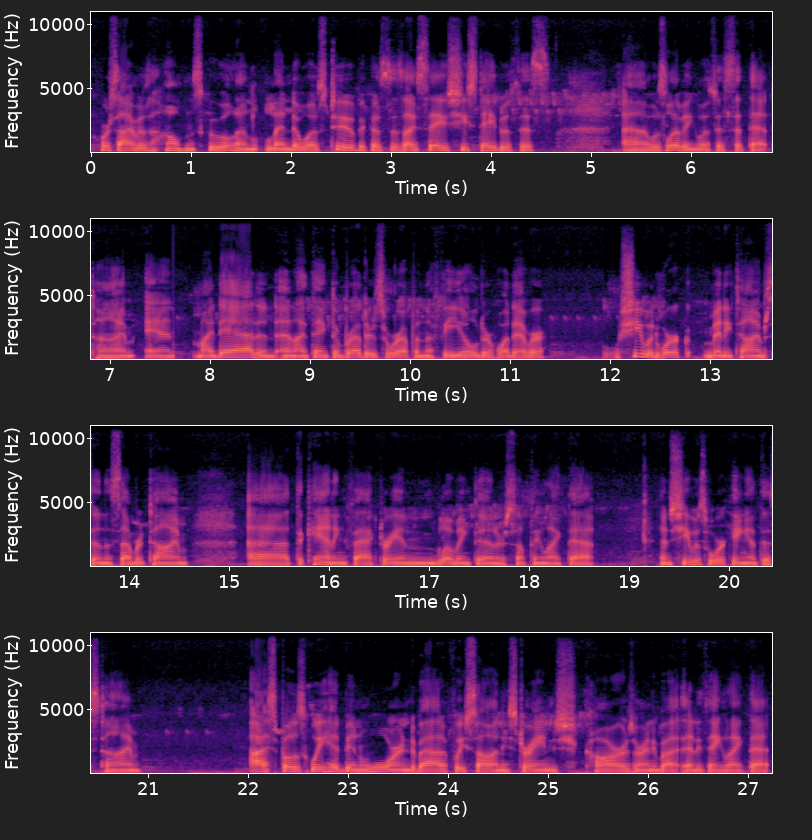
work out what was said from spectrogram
of course I was home from school, and Linda was too, because as I say, she stayed with us uh, was living with us at that time. And my dad and, and I think the brothers were up in the field or whatever. She would work many times in the summertime at the canning factory in Bloomington or something like that. And she was working at this time. I suppose we had been warned about if we saw any strange cars or anybody, anything like that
